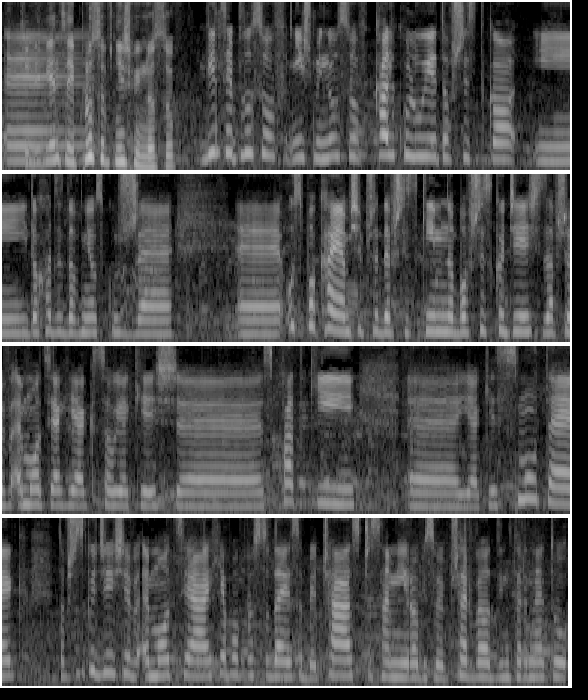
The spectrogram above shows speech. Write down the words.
E, Czyli więcej plusów niż minusów. Więcej plusów niż minusów. Kalkuluję to wszystko i dochodzę do wniosku, że e, uspokajam się przede wszystkim, no bo wszystko dzieje się zawsze w emocjach, jak są jakieś e, spadki, e, jak jest smutek. To wszystko dzieje się w emocjach. Ja po prostu daję sobie czas, czasami robię sobie przerwę od internetu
